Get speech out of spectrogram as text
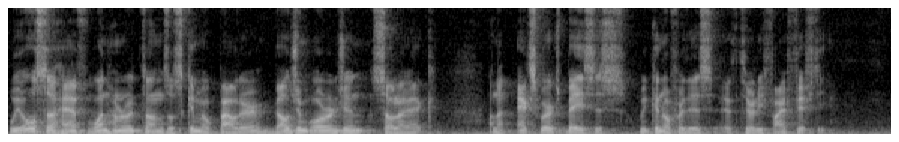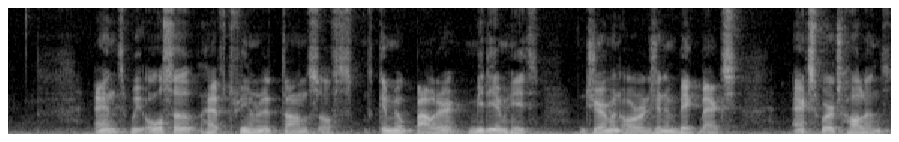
We also have 100 tons of skim milk powder, Belgium origin, Solarec. On an ex-Works basis, we can offer this at 35.50. And we also have 300 tons of skim milk powder, medium heat, German origin in big bags, ex-Works Holland,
